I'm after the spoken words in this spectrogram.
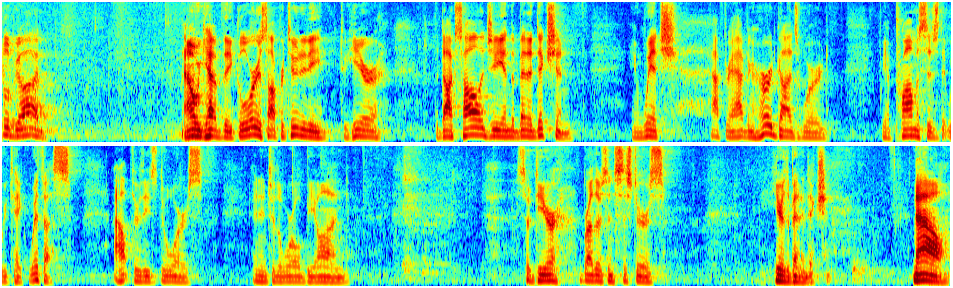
People of God, now we have the glorious opportunity to hear the doxology and the benediction, in which, after having heard God's word, we have promises that we take with us out through these doors and into the world beyond. So, dear brothers and sisters, hear the benediction. Now,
